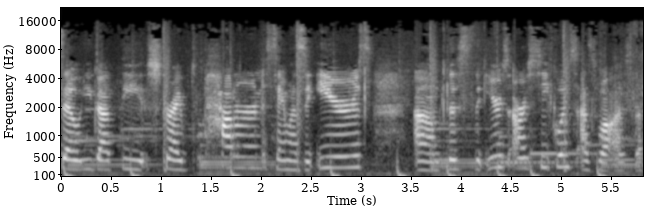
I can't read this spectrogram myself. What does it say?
So you got the striped pattern, same as the ears. Um, this The ears are sequenced as well as the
